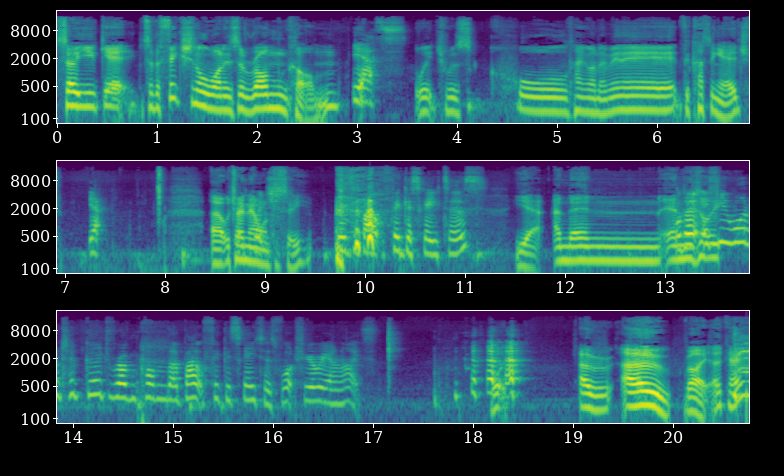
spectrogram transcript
So you get, so the fictional one is a rom com, yes, which was called, hang on a minute, The Cutting Edge, yeah. uh, which I now want to see. It's about figure skaters. Yeah, and then and Although, if only- you want a good rom com about figure skaters, watch Yuri on Ice. what- oh oh right okay.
